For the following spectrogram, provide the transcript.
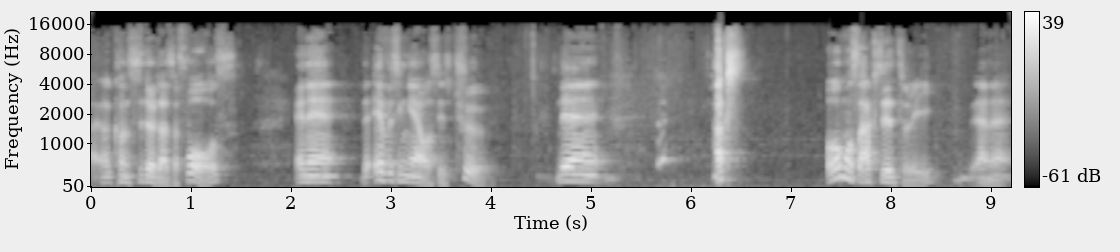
uh, considered as a false, and then the, everything else is true. Then, almost accidentally, and uh,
